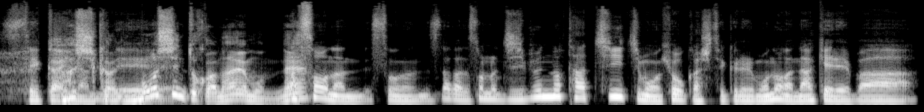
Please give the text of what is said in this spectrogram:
世界なんで。確かに、模試とかないもんね。そうなんです、そうなんです。だからその自分の立ち位置も評価してくれるものがなければ、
